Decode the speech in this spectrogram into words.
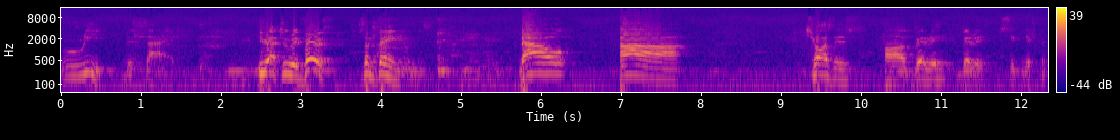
re-decide. You have to reverse some things. Now, uh, choices are very, very significant.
